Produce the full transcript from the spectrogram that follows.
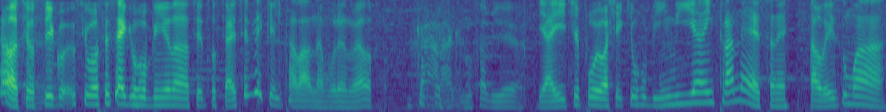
Ó, se, eu sigo, se você segue o Rubinho nas redes sociais, você vê que ele tá lá namorando ela, pô. Caraca, não sabia. E aí, tipo, eu achei que o Rubinho ia entrar nessa, né? Talvez uma,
